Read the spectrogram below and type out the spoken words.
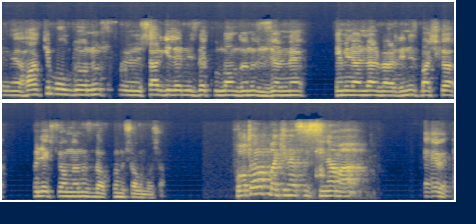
e, hakim olduğunuz, e, sergilerinizde kullandığınız, üzerine seminerler verdiğiniz başka koleksiyonlarınızı da konuşalım hocam. Fotoğraf makinesi sinema Evet.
